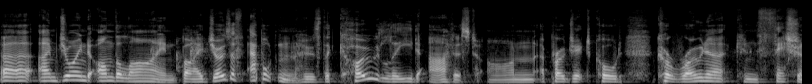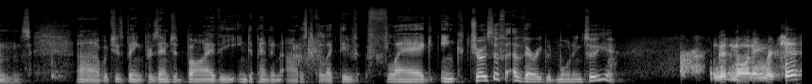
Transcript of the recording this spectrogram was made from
Uh, I'm joined on the line by Joseph Appleton, who's the co lead artist on a project called Corona Confessions, uh, which is being presented by the independent artist collective Flag Inc. Joseph, a very good morning to you. Good morning, Richard.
